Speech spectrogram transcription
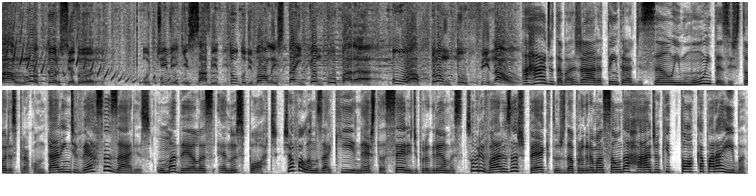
Alô, torcedor! O time que sabe tudo de bola está em campo para o apronto final. A Rádio Tabajara tem tradição e muitas histórias para contar em diversas áreas. Uma delas é no esporte. Já falamos aqui nesta série de programas sobre vários aspectos da programação da rádio que toca Paraíba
